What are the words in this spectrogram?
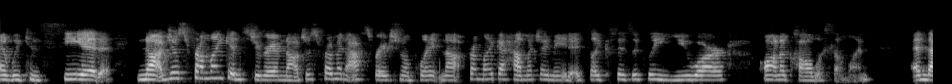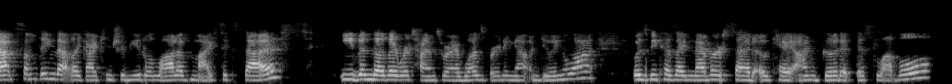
And we can see it not just from like Instagram, not just from an aspirational point, not from like a how much I made. It's like physically you are on a call with someone. And that's something that like I contribute a lot of my success, even though there were times where I was burning out and doing a lot, was because I never said, okay, I'm good at this level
